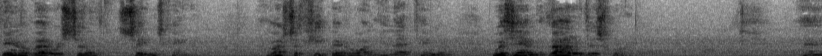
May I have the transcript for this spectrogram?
the kingdom of God, we're still Satan's kingdom. He wants to keep everyone in that kingdom with him, the God of this world. And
